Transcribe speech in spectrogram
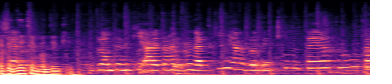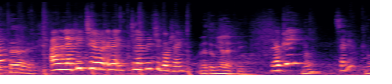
Ewidentnie blondynki. blondynki, ale trochę brunetki, ale blondynki tutaj no, tak. Tak. Ale lepiej czy, le, lepiej czy gorzej? Według mnie lepiej. Lepiej? No. Serio? No.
